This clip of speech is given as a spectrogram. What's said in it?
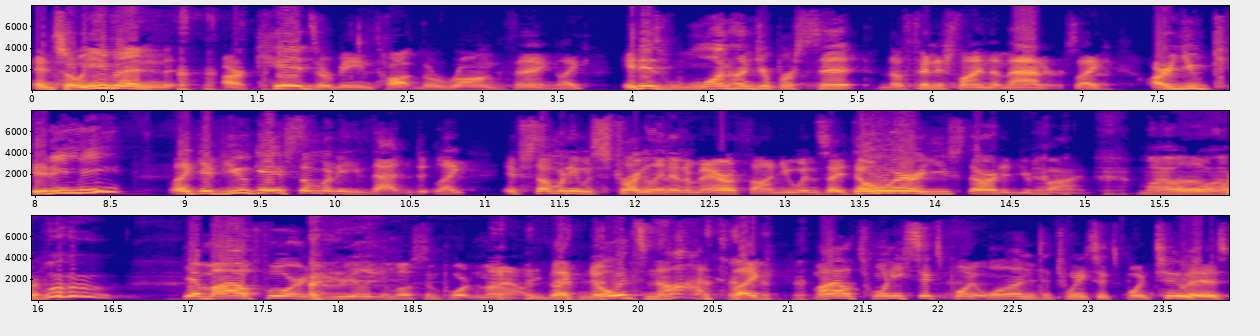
And so even our kids are being taught the wrong thing. Like it is 100% the finish line that matters. Like, are you kidding me? Like if you gave somebody that like if somebody was struggling in a marathon, you wouldn't say, "Don't worry, you started, you're yeah. fine." Mile uh, one, or, woohoo! Yeah, mile four is really the most important mile. You'd be like, "No, it's not." Like mile twenty six point one to twenty six point two is.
